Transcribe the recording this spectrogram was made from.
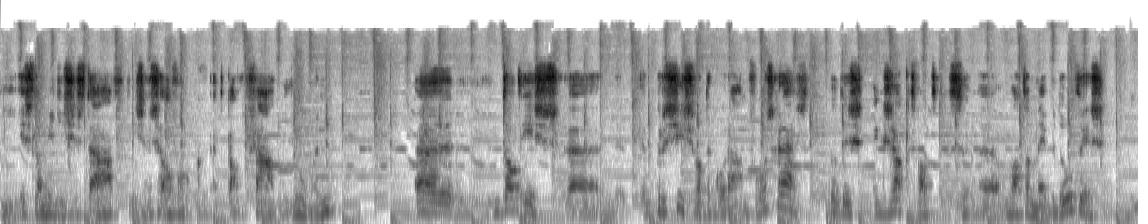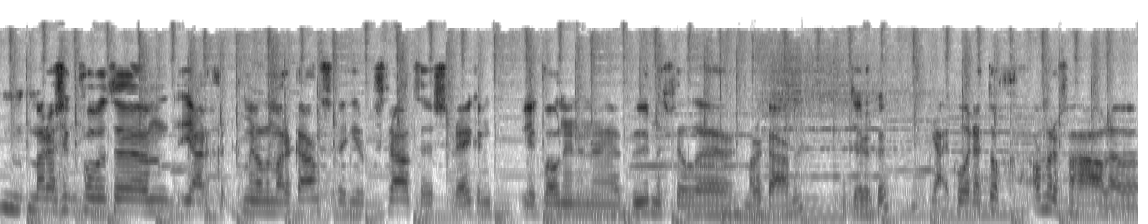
die islamitische staat, die zij zelf ook het kalifaat noemen, dat is eh, precies wat de Koran voorschrijft. Dat is exact wat, eh, wat ermee bedoeld is. Maar als ik bijvoorbeeld ehm, ja, de ge- gemiddelde Marokkaans eh, hier op de straat eh, spreek, en ik, woon in een eh, buurt met veel eh, Marokkanen, en Turken. Ja, ik hoor daar toch andere verhalen,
